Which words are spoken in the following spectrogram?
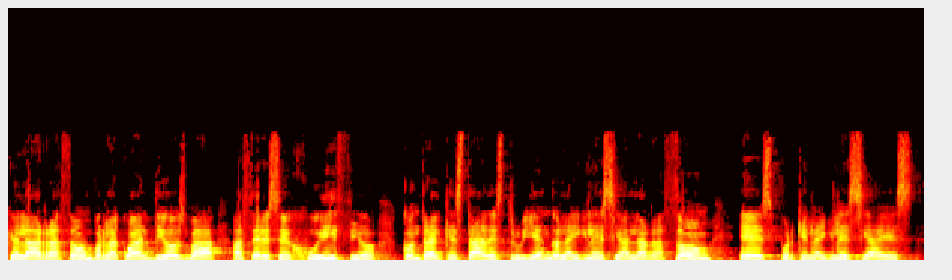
que la razón por la cual Dios va a hacer ese juicio contra el que está destruyendo la iglesia, la razón es porque la iglesia es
